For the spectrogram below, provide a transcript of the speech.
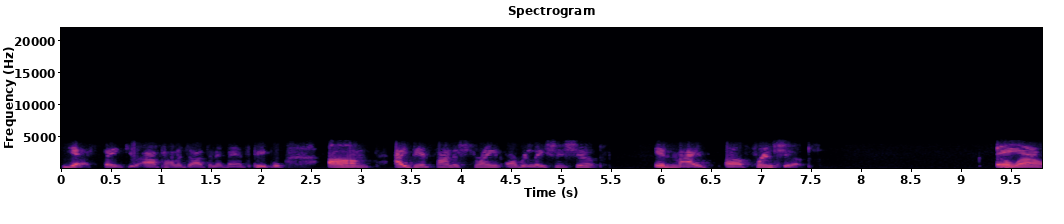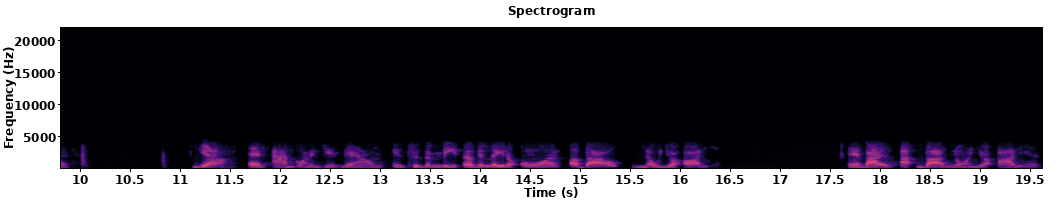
Yes, thank you. I apologize in advance, people. Um, I did find a strain on relationships in my uh, friendships. oh wow! Yeah, and I'm going to get down into the meat of it later on about know your audience. And by uh, by knowing your audience,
